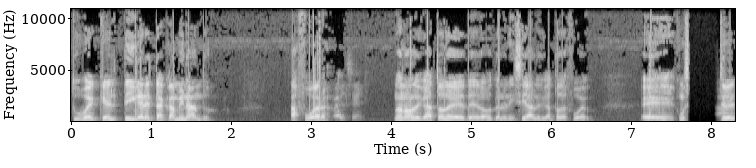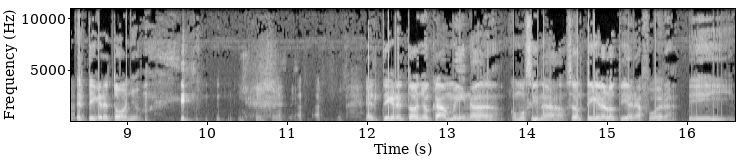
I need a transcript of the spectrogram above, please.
Tú ves que el tigre está caminando afuera. No, no, el gato de, de, lo, de lo inicial, el gato de fuego. Eh, ¿Cómo se El tigre Toño. el tigre Toño camina como si nada. O sea, un tigre lo tiene afuera. Y,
